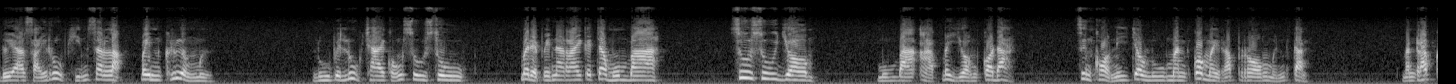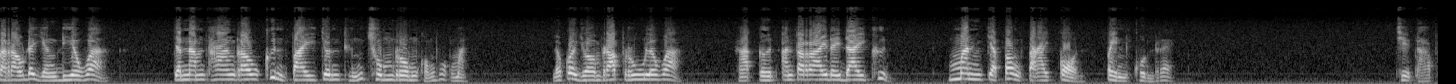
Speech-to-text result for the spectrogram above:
โดยอาศัยรูปหินสลักเป็นเครื่องมือ ลูเป็นลูกชายของซูซู ไม่ได้เป็นอะไรกับเจ้ามุมบา ซูซูยอม มุมบาอาจไม่ยอมก็ได้ ซึ่งข้อนี้เจ้าลูมันก็ไม่รับรองเหมือนกัน มันรับกับเราได้อย่างเดียวว่า จะนำทางเราขึ้นไปจนถึงชมรมของพวกมันแล้วก็ยอมรับรู้แล้วว่า หากเกิดอันตรายใด ๆขึ้น มันจะต้องตายก่อนเป็นคนแรก เชษฐาพ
